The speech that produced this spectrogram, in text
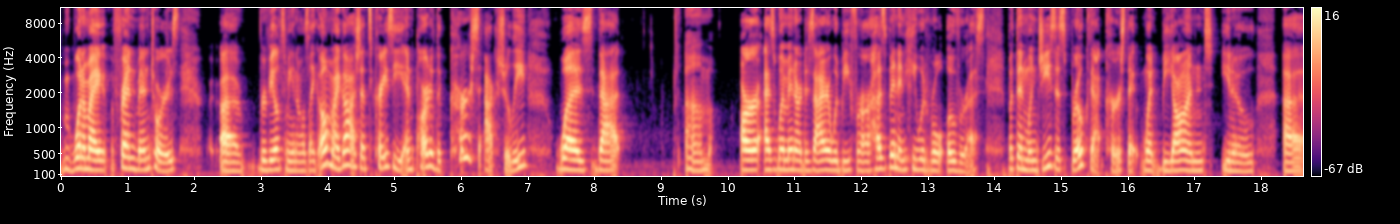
one of my friend mentors uh, revealed to me, and I was like, oh my gosh, that's crazy. And part of the curse actually was that um, our as women our desire would be for our husband and he would rule over us but then when jesus broke that curse that went beyond you know uh,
